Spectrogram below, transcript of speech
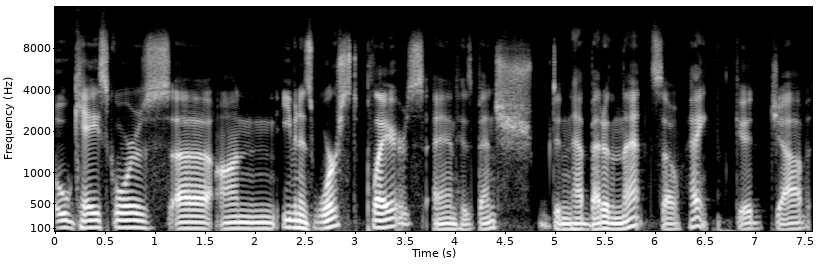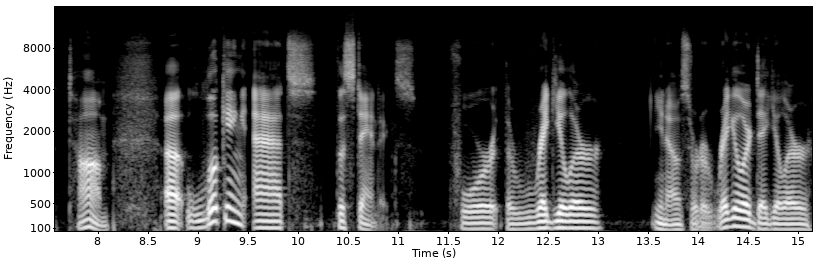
okay scores uh, on even his worst players, and his bench didn't have better than that. So, hey, good job, Tom. Uh, looking at the standings, for the regular, you know, sort of regular, degular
